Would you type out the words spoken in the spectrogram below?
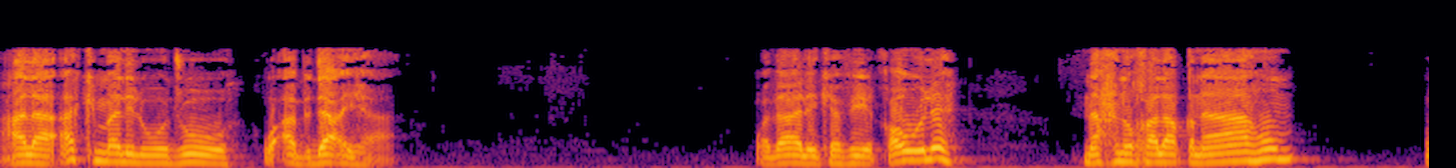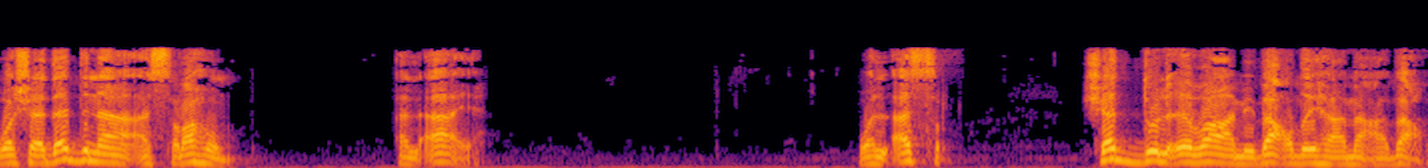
على أكمل الوجوه وأبدعها. وذلك في قوله نحن خلقناهم وشددنا أسرهم. الآية. والأسر شد العظام بعضها مع بعض.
